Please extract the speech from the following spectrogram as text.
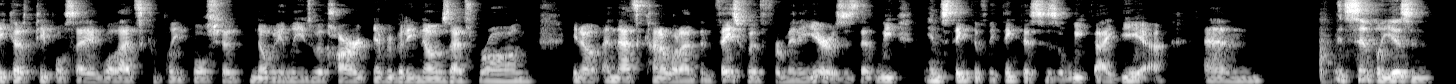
because people say, well, that's complete bullshit. Nobody leads with heart. Everybody knows that's wrong, you know, and that's kind of what I've been faced with for many years is that we instinctively think this is a weak idea. And it simply isn't,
